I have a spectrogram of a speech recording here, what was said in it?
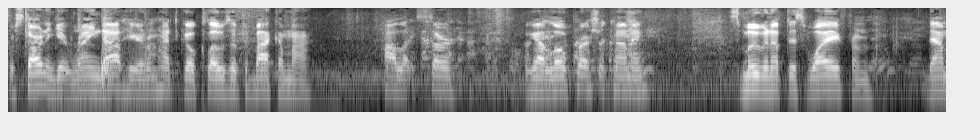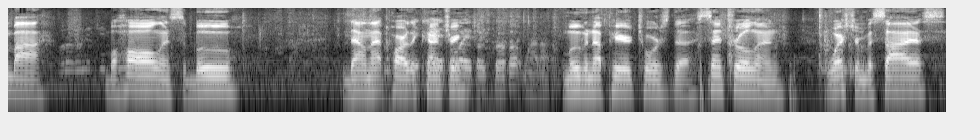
we're starting to get rained out here and I'm gonna have to go close up the back of my Hilux, sir. We got low pressure coming. It's moving up this way from down by Bohol and Cebu, down that part of the country, moving up here towards the central and western Visayas,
